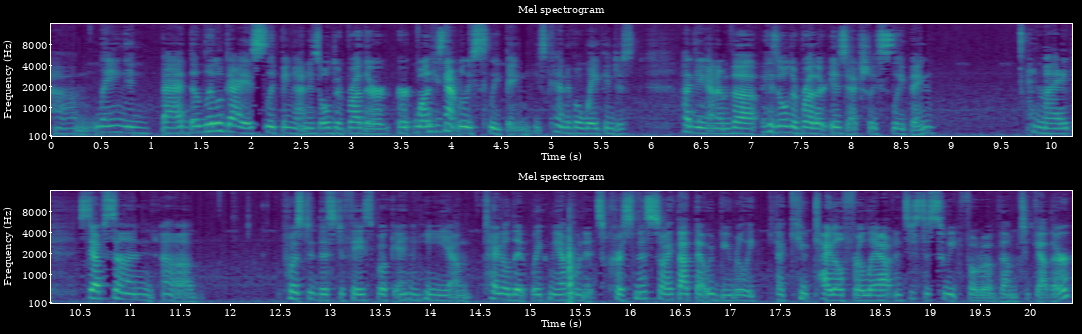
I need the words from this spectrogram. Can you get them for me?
um, laying in bed. The little guy is sleeping on his older brother, or well, he's not really sleeping. He's kind of awake and just hugging on him. The his older brother is actually sleeping, and my stepson uh, posted this to Facebook, and he um, titled it "Wake Me Up When It's Christmas." So I thought that would be really a cute title for a layout. It's just a sweet photo of them together.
